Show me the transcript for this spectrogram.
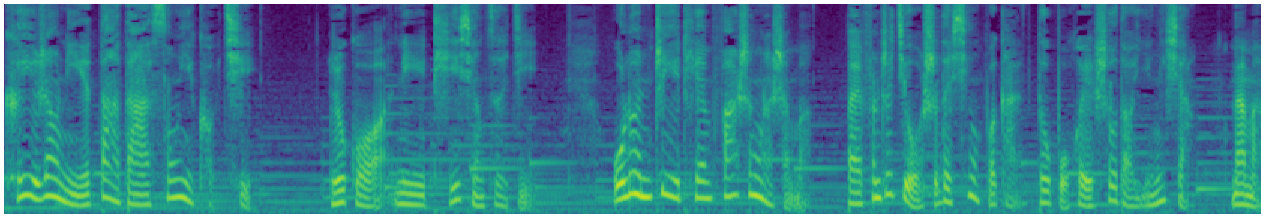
可以让你大大松一口气。如果你提醒自己，无论这一天发生了什么，百分之九十的幸福感都不会受到影响，那么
